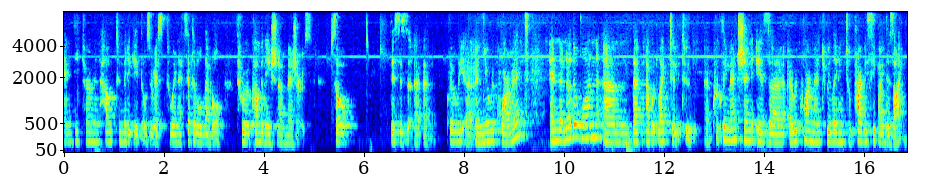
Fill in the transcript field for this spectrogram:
and determine how to mitigate those risks to an acceptable level through a combination of measures. So, this is a, a, clearly a, a, new requirement. And another one um, that I would like to, to uh, quickly mention is a, requirement relating to privacy by design.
